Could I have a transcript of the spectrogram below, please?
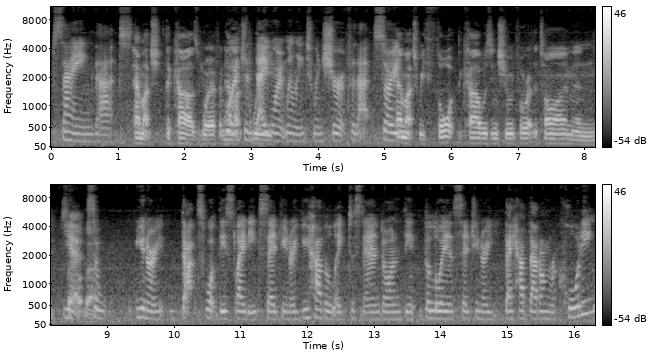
saying that How much the car's worth and how worth much and we, they weren't willing to insure it for that. So how much we thought the car was insured for at the time and stuff yeah, like that. so you know that's what this lady said. You know, you have a leg to stand on. The the lawyers said, you know, they have that on recording.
